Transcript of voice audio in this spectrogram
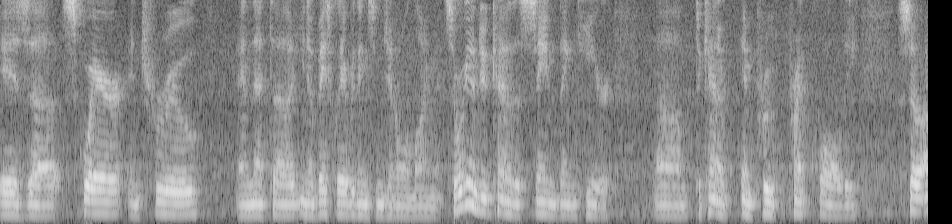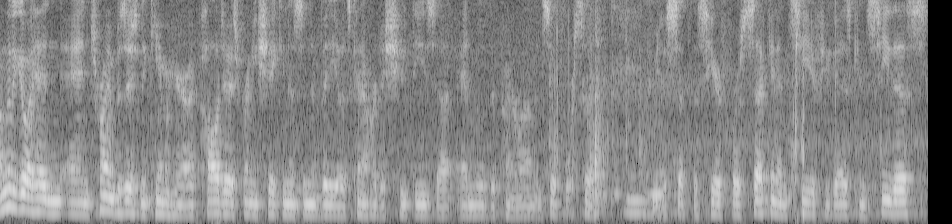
is uh, square and true and that uh, you know basically everything's in general alignment. So we're going to do kind of the same thing here um, to kind of improve print quality. So I'm going to go ahead and, and try and position the camera here. I apologize for any shakiness in the video. It's kind of hard to shoot these uh, and move the print around and so forth. So let me just set this here for a second and see if you guys can see this.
